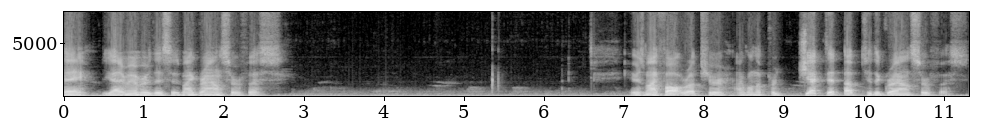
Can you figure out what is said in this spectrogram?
Okay, you got to remember this is my ground surface. Here's my fault rupture. I'm going to project it up to the ground surface.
